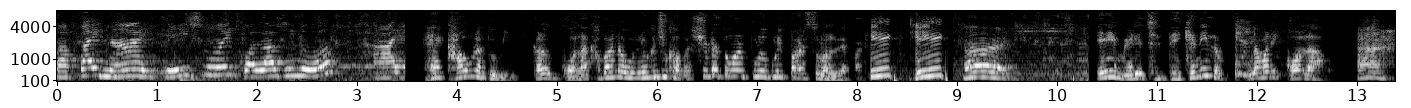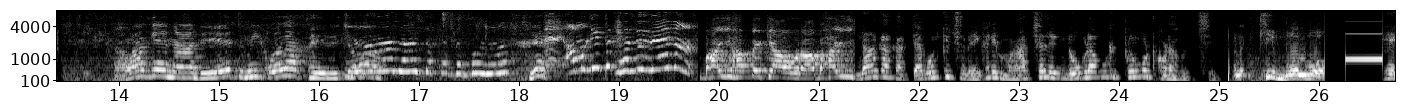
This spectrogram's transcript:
পাপাই নাই এই সময় কলাগুলো খায় হ্যাঁ খাও না তুমি কারণ কলা খাবা না অন্য কিছু খাবা সেটা তোমার পুরোপুরি পার্সোনাল ব্যাপার ঠিক এই মেরেছে দেখে নিল না মানে কলা আমাকে না দিয়ে তুমি কলা খেয়ে দিচ্ছ আমাকে একটু খেতে দে ভাই হাপে কে ওরা ভাই? না কাকা তেমন কিছু না। এখানে মা ছেলের মুখে প্রমোট করা হচ্ছে। মানে কি বলব? হে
